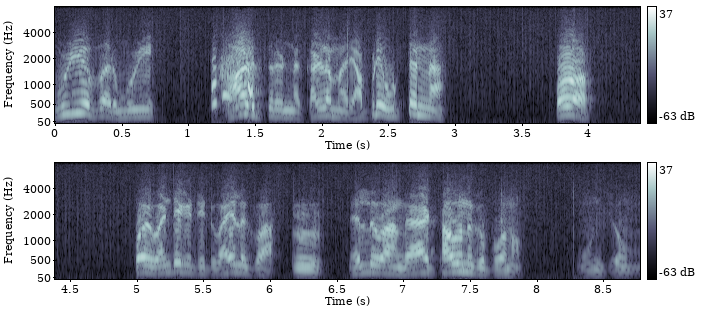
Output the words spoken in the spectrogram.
முழிய பாரு முழி. ஆடு திருண்ண கள்ள மாதிரி. அப்படியே விட்டேன்னா. ஓ போய் வண்டி கட்டிட்டு வயலுக்கு வா. நெல்லு வாங்க டவுனுக்கு போகணும். மூஞ்சும்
